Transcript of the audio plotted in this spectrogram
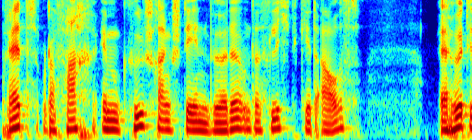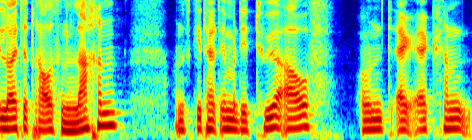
Brett oder Fach im Kühlschrank stehen würde und das Licht geht aus. Er hört die Leute draußen lachen und es geht halt immer die Tür auf und er, er kann,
